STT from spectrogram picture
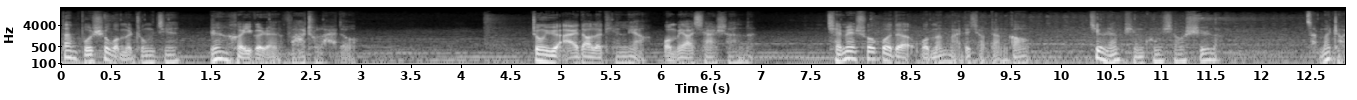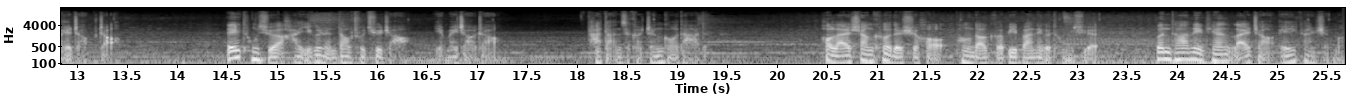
但不是我们中间任何一个人发出来的哦。终于挨到了天亮，我们要下山了，前面说过的我们买的小蛋糕，竟然凭空消失了，怎么找也找不着。A 同学还一个人到处去找，也没找着，他胆子可真够大的。后来上课的时候碰到隔壁班那个同学，问他那天来找 A 干什么。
